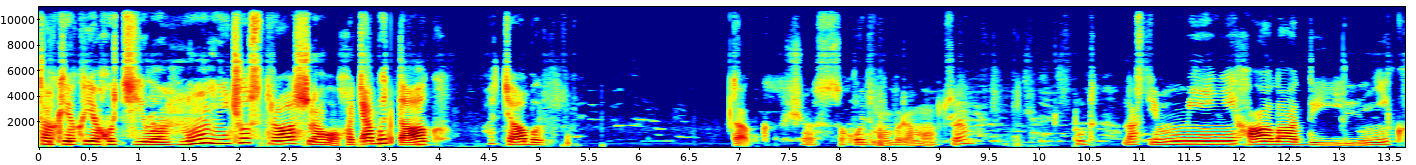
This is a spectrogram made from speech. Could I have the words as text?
так, як я хотіла. Ну, нічого страшного, хоча б так. Хоча б. Так, зараз заходимо, беремо це. Тут у нас є міні-холодильник.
